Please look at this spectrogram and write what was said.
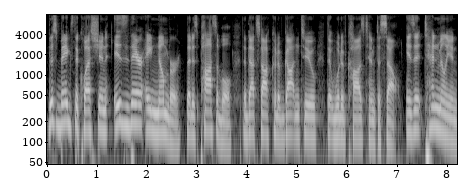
this begs the question, is there a number that is possible that that stock could have gotten to that would have caused him to sell? Is it $10 million?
